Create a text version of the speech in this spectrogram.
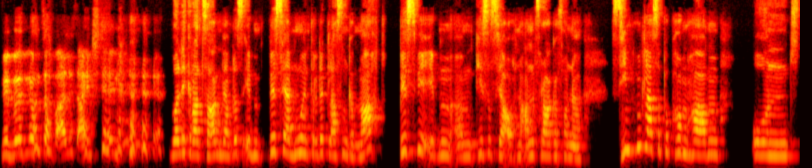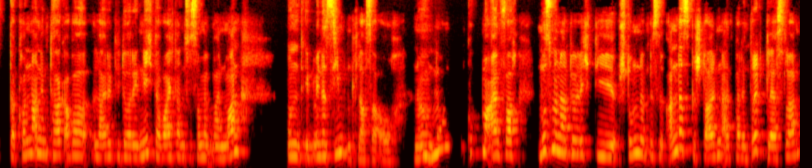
wir würden uns auf alles einstellen. Wollte ich gerade sagen, wir haben das eben bisher nur in dritte Klassen gemacht, bis wir eben ähm, dieses Jahr auch eine Anfrage von der siebten Klasse bekommen haben und da konnte an dem Tag aber leider die Doreen nicht. Da war ich dann zusammen mit meinem Mann und eben in der siebten Klasse auch. Ne? Mhm. Und dann guckt man einfach, muss man natürlich die Stunde ein bisschen anders gestalten als bei den Drittklässlern.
